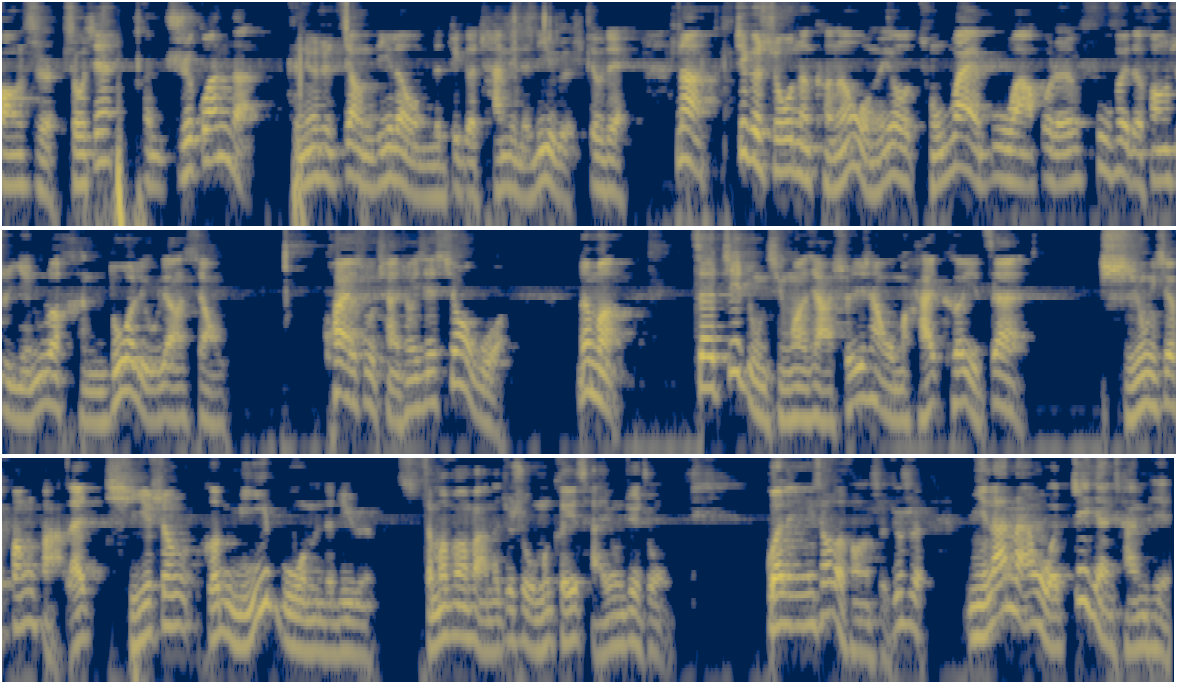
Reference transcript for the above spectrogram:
方式，首先很直观的肯定是降低了我们的这个产品的利润，对不对？那这个时候呢，可能我们又从外部啊，或者付费的方式引入了很多流量，想快速产生一些效果。那么在这种情况下，实际上我们还可以再使用一些方法来提升和弥补我们的利润。什么方法呢？就是我们可以采用这种关联营销的方式，就是你来买我这件产品，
